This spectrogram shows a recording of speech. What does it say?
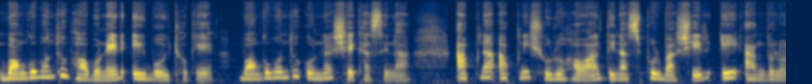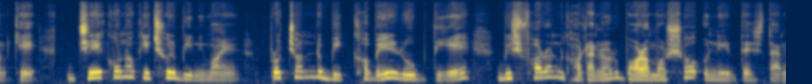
বঙ্গবন্ধু ভবনের এই বৈঠকে বঙ্গবন্ধু কন্যা শেখ হাসিনা, আপনা আপনি শুরু হওয়া দিনাজপুরবাসীর এই আন্দোলনকে যে কোনো কিছুর বিনিময়ে প্রচণ্ড বিক্ষোভে রূপ দিয়ে বিস্ফোরণ ঘটানোর পরামর্শ ও নির্দেশ দেন।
